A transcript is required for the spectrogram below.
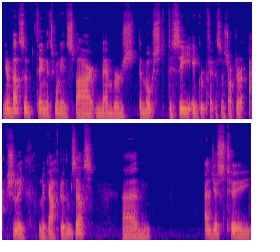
You know, that's the thing that's going to inspire members the most to see a group fitness instructor actually look after themselves. Um, and just to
